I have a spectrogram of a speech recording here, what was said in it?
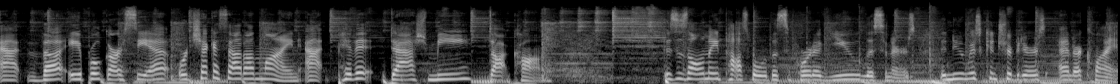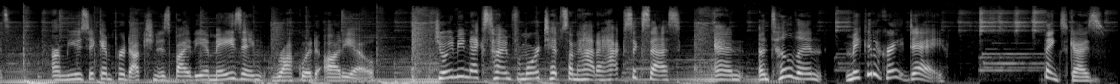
at the April Garcia or check us out online at pivot-me.com. This is all made possible with the support of you listeners, the numerous contributors, and our clients. Our music and production is by the amazing Rockwood Audio. Join me next time for more tips on how to hack success. And until then, make it a great day. Thanks, guys.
